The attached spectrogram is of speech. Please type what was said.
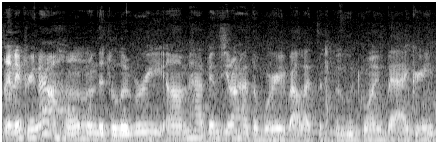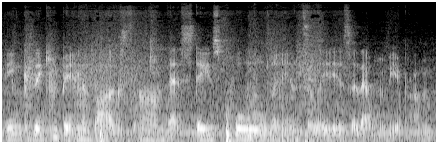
And if you're not home when the delivery um, happens, you don't have to worry about like the food going bad or anything because they keep it in a box um, that stays cool and insulated, so that won't be a problem.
